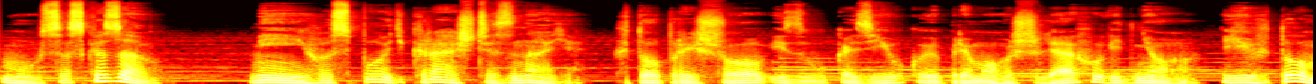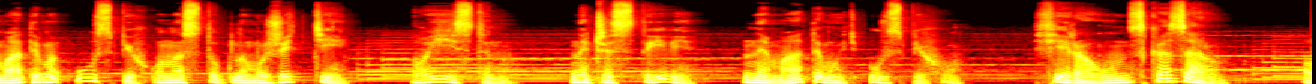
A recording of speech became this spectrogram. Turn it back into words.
Муса сказав: Мій Господь краще знає, хто прийшов із вказівкою прямого шляху від нього, і хто матиме успіх у наступному житті. Воістину, нечестиві не матимуть успіху. Фіраун сказав: О,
